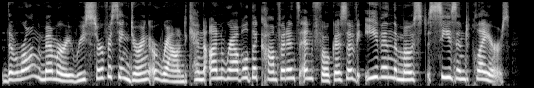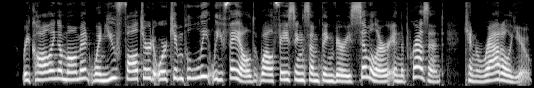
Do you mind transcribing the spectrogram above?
The wrong memory resurfacing during a round can unravel the confidence and focus of even the most seasoned players. Recalling a moment when you faltered or completely failed while facing something very similar in the present can rattle you.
